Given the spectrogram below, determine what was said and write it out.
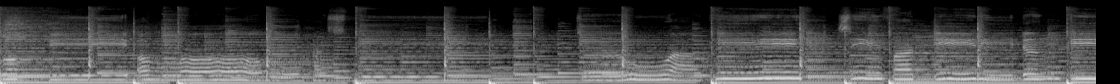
Rabbi Allahu hasbi. Jauhi sifat iri dengki.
